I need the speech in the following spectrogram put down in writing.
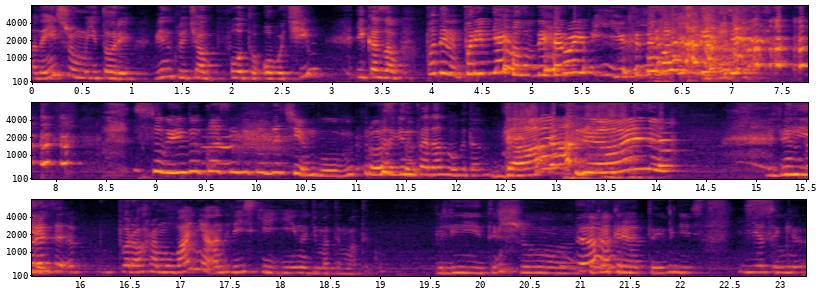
а на іншому моніторі він включав фото овочів і казав: Подиви, порівняй головних героїв і їх. Слухай, він би класним викладачем був би просто. Він педагог, да. Да? Реально? Він Блін. про програмування англійський і іноді математику. Блін, ти що? Да. Така креативність. Є таке.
